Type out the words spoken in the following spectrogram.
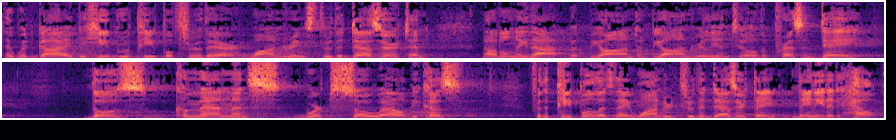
that would guide the Hebrew people through their wanderings through the desert, and not only that, but beyond and beyond, really until the present day. Those commandments worked so well because for the people as they wandered through the desert, they, they needed help.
